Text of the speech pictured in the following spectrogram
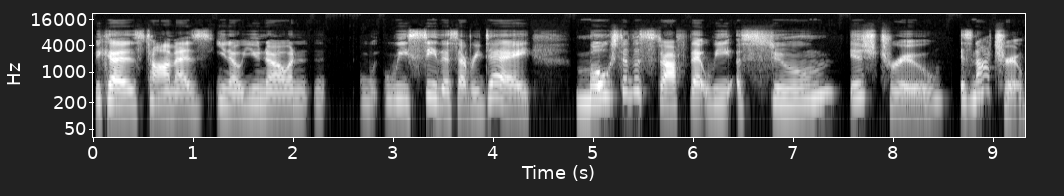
Because, Tom, as you know, you know, and we see this every day most of the stuff that we assume is true is not true.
